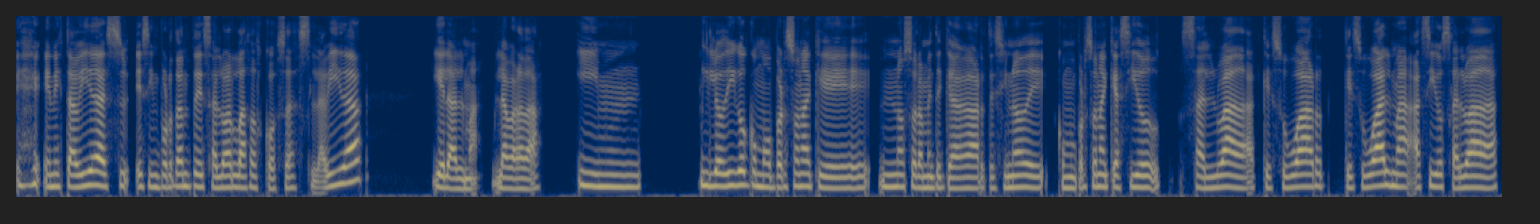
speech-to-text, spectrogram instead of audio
en esta vida es, es, importante salvar las dos cosas, la vida y el alma, la verdad. Y mm, y lo digo como persona que no solamente que haga arte, sino de como persona que ha sido salvada, que su art, que su alma ha sido salvada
